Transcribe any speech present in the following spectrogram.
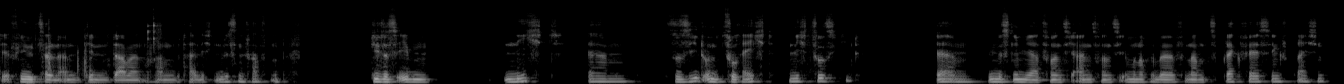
der Vielzahl an den daran beteiligten Wissenschaften, die das eben nicht ähm, so sieht und zu Recht nicht so sieht. Ähm, wir müssen im Jahr 2021 immer noch über verdammtes Blackfacing sprechen.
